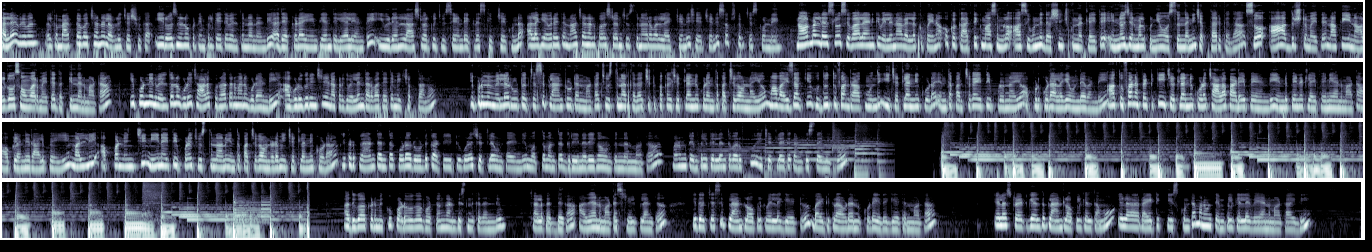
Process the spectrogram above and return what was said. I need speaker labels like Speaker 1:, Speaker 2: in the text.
Speaker 1: Hello everyone welcome back to our channel lovely Chashvika. ఈ రోజు నేను ఒక టెంపుల్కి అయితే వెళ్తున్నానండి. అది ఎక్కడ ఏంటి అని తెలియాలి అంటే ఈ వీడియోని లాస్ట్ వరకు చూసేయండి ఎక్కడ స్కిప్ చేయకుండా. అలాగే ఎవరైతే నా ఛానల్ ఫస్ట్ టైం చూస్తున్నారో వాళ్ళు లైక్ చేయండి షేర్ చేయండి సబ్స్క్రైబ్ చేసుకోండి. నార్మల్ డేస్లో శివాలయానికి వెళ్ళినా వెళ్ళకపోయినా ఒక కార్తీక మాసంలో ఆ శివుణ్ణి దర్శించుకున్నట్లయితే ఎన్నో జన్మల పుణ్యం వస్తుందని చెప్తారు కదా. సో ఆ అదృష్టం అయితే నాకు ఈ నాలుగవ సోమవారం అయితే దక్కిందనమాట. ఇప్పుడు నేను వెళ్తున్న గుడి చాలా పురాతనమైన గుడి అండి ఆ గుడి గురించి నేను అక్కడికి వెళ్ళిన తర్వాత అయితే మీకు చెప్తాను. ఇప్పుడు మేము వెళ్ళే రూట్ వచ్చేసి ప్లాంట్ రూట్ అనమాట చూస్తున్నారు కదా చుట్టుపక్కల చెట్లన్నీ కూడా ఎంత పచ్చగా ఉన్నాయో. మా వైజాగ్కి హుదూ తుఫాన్ రాకముందు ఈ చెట్లన్నీ కూడా ఎంత పచ్చగా అయితే ఇప్పుడు ఉన్నాయో అప్పుడు కూడా అలాగే ఉండేవండి. ఆ తుఫాన్ ఎఫెక్ట్కి ఈ చెట్లన్నీ కూడా చాలా పాడైపోయాయండి. ఎండిపోయినట్లు అయిపోయినాయి అనమాట ఆకులన్నీ రాలిపోయి. మళ్ళీ అప్పటి నుంచి నేనైతే ఇప్పుడే చూస్తున్నాను ఇంత పచ్చగా ఉండడం ఈ చెట్లన్నీ కూడా. ఇక్కడ ప్లాంట్ అంతా కూడా రోడ్డుకి అటు ఇటు కూడా చెట్లే ఉంటాయండి. మొత్తం అంతా గ్రీనరీగా ఉంటుందన్నమాట. మనం టెంపుల్కి వెళ్ళేంత వరకు ఈ చెట్లు అయితే కనిపిస్తాయి మీకు. అదిగో అక్కడ మీకు పొడవుగా గొట్టం కనిపిస్తుంది కదండి. చాలా పెద్దగా. అదే అనమాట స్టీల్ ప్లాంట్. ఇది వచ్చేసి ప్లాంట్ లోపలికి వెళ్ళే గేట్. బయటికి రావడానికి కూడా ఇదే గేట్ అనమాట ఇలా స్ట్రైట్కి వెళ్తే ప్లాంట్ లోపలికి వెళ్తాము. ఇలా రైట్కి తీసుకుంటే మనం టెంపుల్కి వెళ్ళే వే అనమాట ఇది.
